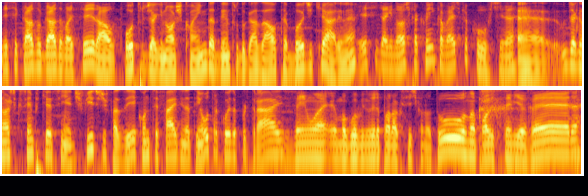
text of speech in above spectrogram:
Nesse caso, o gasa vai ser alto. Outro diagnóstico ainda dentro do gás alto é Bud Chiari, né? Esse diagnóstico a clínica médica curte, né? É um diagnóstico sempre que assim, é difícil de fazer, quando você faz ainda tem outra coisa por trás. Vem uma hemoglobinúria paroxística noturna, polistemia vera.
